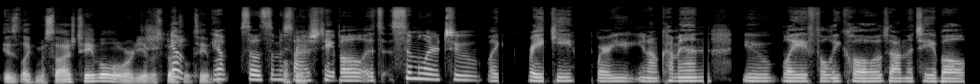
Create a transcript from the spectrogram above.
is it like massage table or do you have a special yep, table? Yep. So it's a massage okay. table. It's similar to like Reiki, where you you know come in, you lay fully clothed on the table.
